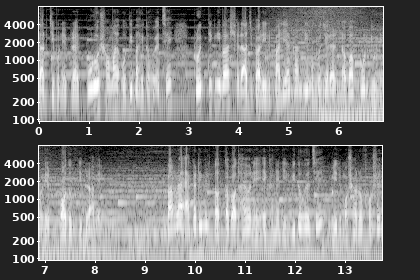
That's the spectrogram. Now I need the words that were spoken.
তার জীবনের প্রায় পুরো সময় অতিবাহিত হয়েছে পৈতৃক নিবাস রাজবাড়ির বালিয়াকান্দি উপজেলার নবাবপুর ইউনিয়নের পদমতি গ্রামে। বাংলা একাডেমির তত্ত্বাবধায়নে এখানে নির্মিত হয়েছে মীর মোশাররফ হোসেন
